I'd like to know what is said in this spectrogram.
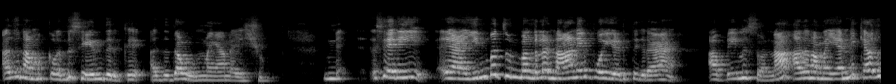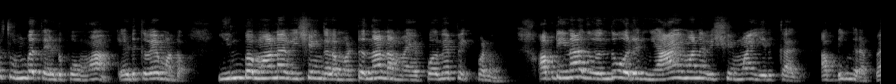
அது நமக்கு வந்து சேர்ந்திருக்கு. அதுதான் உண்மையான விஷயம். சரி இன்ப துன்பங்களை நானே போய் எடுத்துக்கிறேன். அப்படின்னு சொன்னா அதை நம்ம என்னைக்காவது துன்பத்தை எடுப்போமா? எடுக்கவே மாட்டோம். இன்பமான விஷயங்களை மட்டும்தான் நம்ம எப்போதுமே பிக் பண்ணுவோம். அப்படின்னா அது வந்து ஒரு நியாயமான விஷயமா இருக்காது. அப்படிங்கிறப்ப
